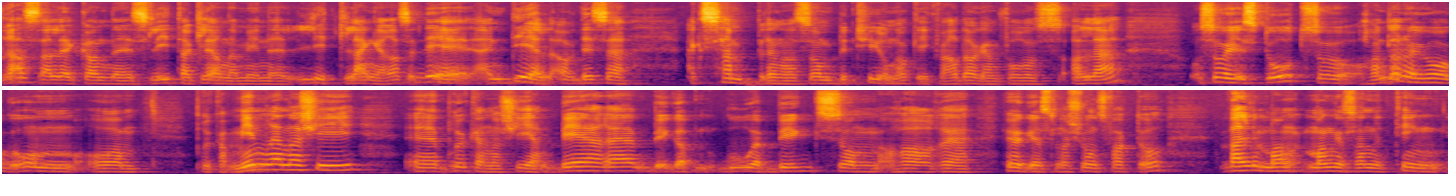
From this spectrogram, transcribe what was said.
dress, eller jeg kan eh, slite klærne mine litt lenger. Altså, det er en del av disse eksemplene som betyr noe i hverdagen for oss alle. Og så i stort så handler det jo òg om å bruke mindre energi, eh, bruke energien bedre, bygge gode bygg som har eh, høy isolasjonsfaktor. Veldig mange, mange, sånne ting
